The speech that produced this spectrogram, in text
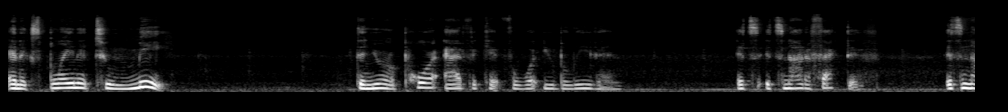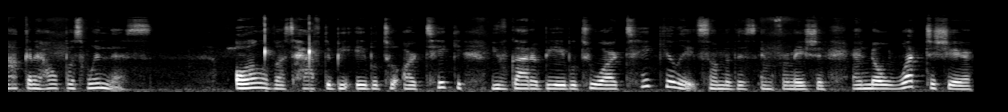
and explain it to me, then you're a poor advocate for what you believe in. It's it's not effective. It's not going to help us win this. All of us have to be able to articulate you've got to be able to articulate some of this information and know what to share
